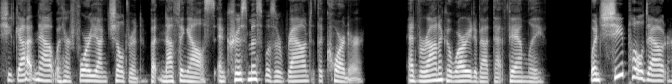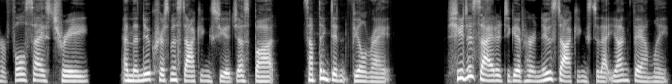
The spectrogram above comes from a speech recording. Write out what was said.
She'd gotten out with her four young children, but nothing else, and Christmas was around the corner. And Veronica worried about that family. When she pulled out her full size tree and the new Christmas stockings she had just bought, something didn't feel right. She decided to give her new stockings to that young family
